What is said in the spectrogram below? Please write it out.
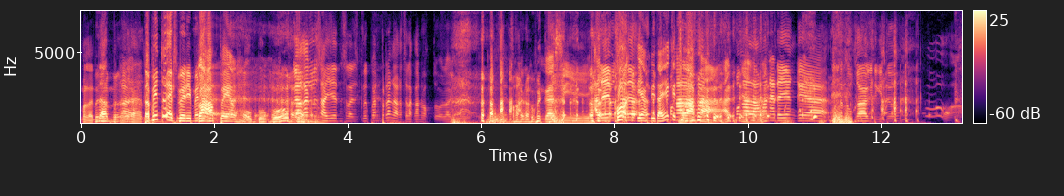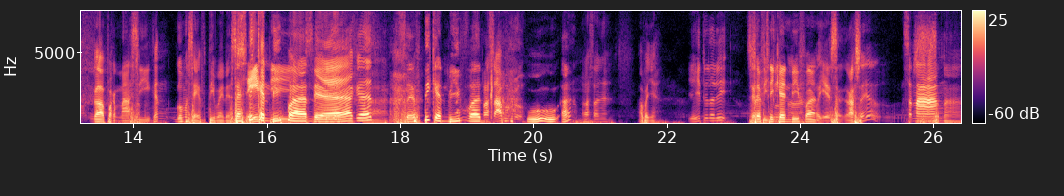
meledak Beneran. beneran tapi itu eksperimen nggak apa yang bom bom bom Enggak kan lu science science club kan pernah nggak kecelakaan waktu lagi enggak sih Ada yang kok ada yang ditanya kecelakaan pengalaman ada yang kayak terluka gitu-gitu. nggak pernah sih kan gue mah safety mainnya safety, can Safety, be fun safety ya can be kan fun. safety can be fun Rasa apa, Bro? uh ah Rasanya. apanya Ya itu tadi Safety can be Oh fun. iya, rasanya senang. senang.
